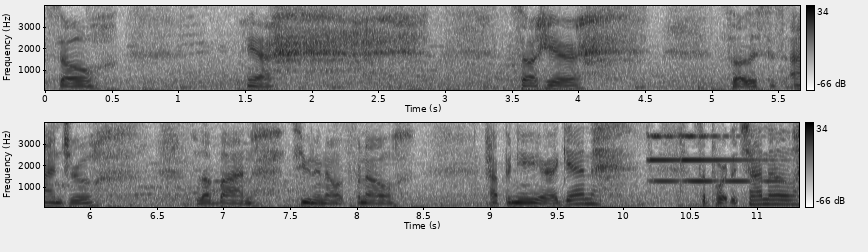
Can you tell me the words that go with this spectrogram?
So yeah. So here so this is andrew lobban tuning out for now. Happy new year again support the channel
